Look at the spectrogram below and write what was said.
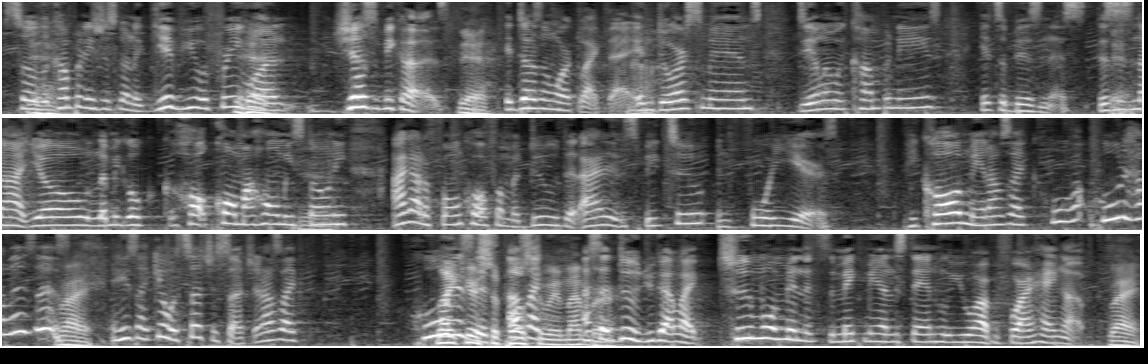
So the Yeah. company's just going to give you a free Yeah. one just because. Yeah. It doesn't work like that. Endorsements, dealing with companies, it's a business. This is not, yo, let me go call, call my homie Stony. I got a phone call from a dude that I didn't speak to in four years. He called me and I was like, who, who the hell is this? Right. And he's like, yo, it's such and such. And I was like, who is Like you're this? I supposed like, to remember. I said, dude, you got like two more minutes to make me understand who you are before I hang up. Right.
